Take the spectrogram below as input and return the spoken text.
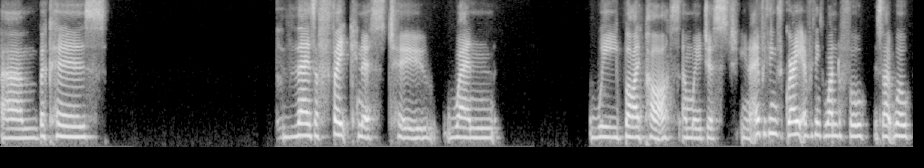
um, because there's a fakeness to when we bypass and we're just you know everything's great everything's wonderful. It's like well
